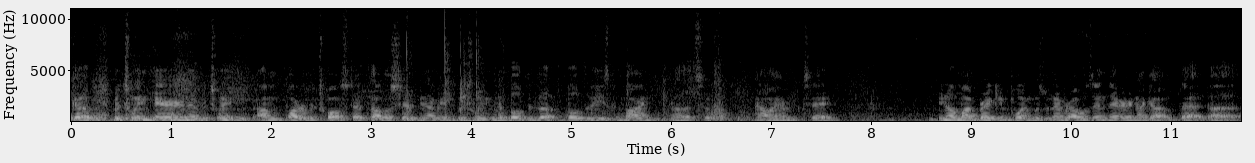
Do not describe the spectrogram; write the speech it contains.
welcome. Between here and then between, I'm part of a twelve-step fellowship, you know what I mean, between the, both of the, both of these combined, you know, that's what- how I am today. You know, my breaking point was whenever I was in there and I got that, uh,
